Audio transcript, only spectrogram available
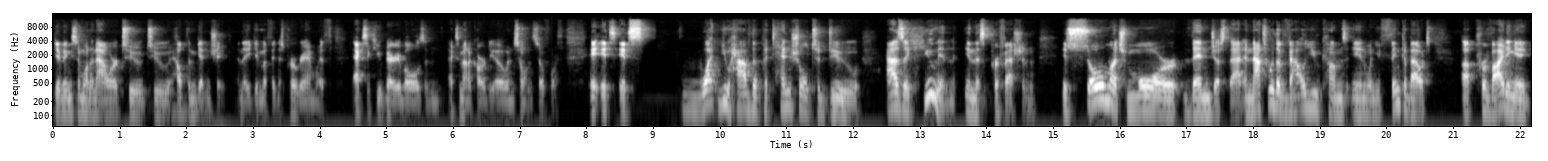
giving someone an hour to to help them get in shape, and they give them a fitness program with acute variables and X amount of cardio and so on and so forth. It, it's it's what you have the potential to do as a human in this profession is so much more than just that. And that's where the value comes in when you think about uh, providing a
